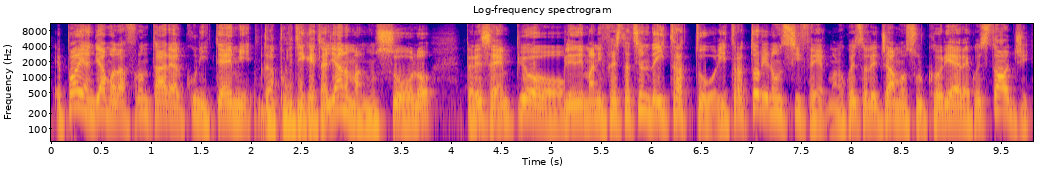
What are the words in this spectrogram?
e poi andiamo ad affrontare alcuni temi della politica italiana, ma non solo, per esempio le manifestazioni dei trattori. I trattori non si fermano, questo leggiamo sul Corriere quest'oggi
